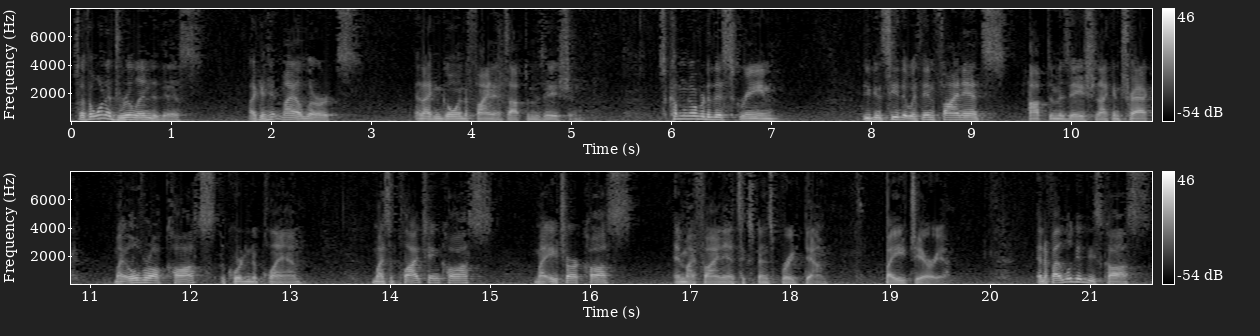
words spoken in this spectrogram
So if I want to drill into this, I can hit my alerts and I can go into finance optimization. So coming over to this screen, you can see that within finance optimization, I can track my overall costs according to plan, my supply chain costs, my HR costs, and my finance expense breakdown by each area. And if I look at these costs,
